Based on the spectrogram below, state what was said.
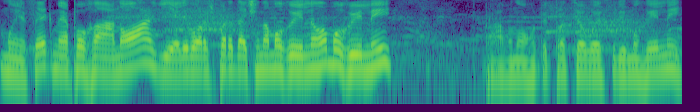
Мисик непогано. Є ліворуч передача на могильного. Могильний. Праву ногу підпрацьовує собі могильний.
